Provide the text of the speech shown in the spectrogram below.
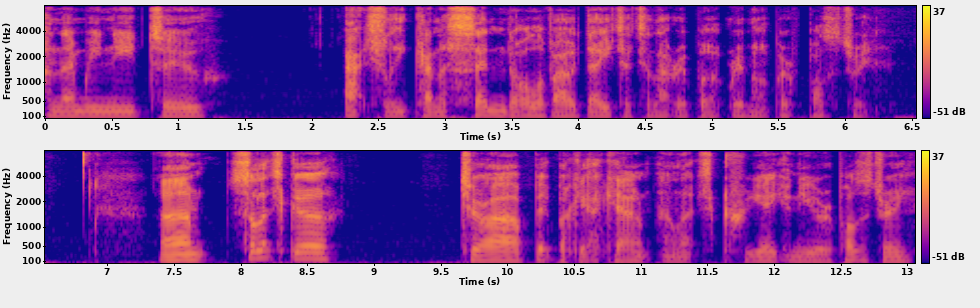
and then we need to actually kind of send all of our data to that remote repository. Um, so let's go to our Bitbucket account and let's create a new repository.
